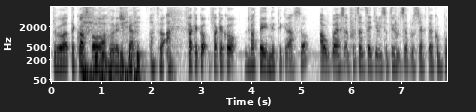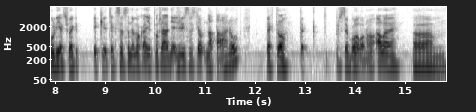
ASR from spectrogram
To byla taková svalová horečka a to a fakt jako, fakt jako dva týdny ty kráso a úplně jsem, furt jsem cítil, co, ty ruce prostě jak to jako bolí, jak člověk, jak, jak jsem se nemohl ani pořádně, že když jsem se chtěl natáhnout, tak to, tak to prostě bolelo, no, ale um,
